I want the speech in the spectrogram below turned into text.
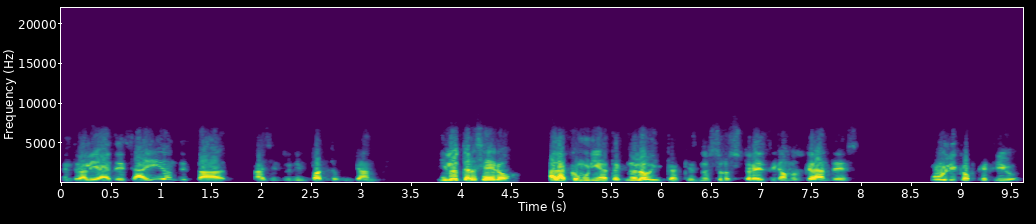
En realidad es ahí donde está haciendo un impacto gigante. Y lo tercero, a la comunidad tecnológica, que es nuestros tres, digamos, grandes público objetivo.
